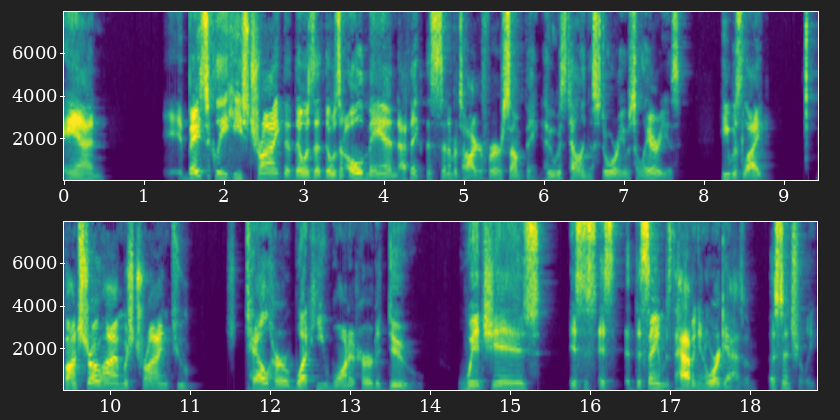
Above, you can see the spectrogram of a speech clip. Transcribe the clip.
And basically he's trying that there was a, there was an old man, I think the cinematographer or something who was telling a story. It was hilarious. He was like, von Stroheim was trying to tell her what he wanted her to do, which is, it's, it's the same as having an orgasm essentially.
